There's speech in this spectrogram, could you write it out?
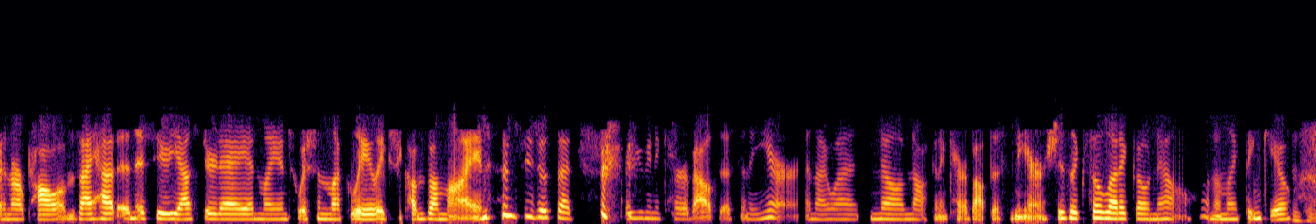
in our problems. I had an issue yesterday and my intuition luckily like she comes online and she just said, "Are you going to care about this in a year?" And I went, "No, I'm not going to care about this in a year." She's like, "So let it go now." And I'm like, "Thank you." Mm-hmm.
